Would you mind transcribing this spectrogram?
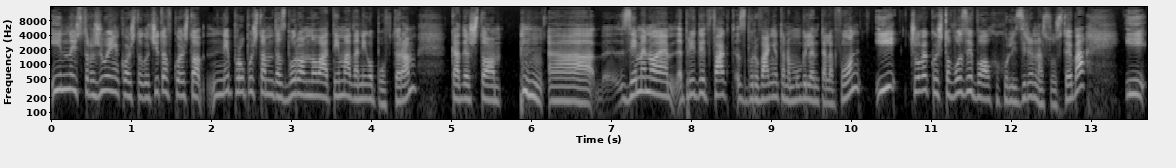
и на истражување кое што го читав, кое што не пропуштам да зборувам на оваа тема, да не го повторам, каде што а, земено е предвид факт зборувањето на мобилен телефон и човек кој што вози во алкохолизирана состојба и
